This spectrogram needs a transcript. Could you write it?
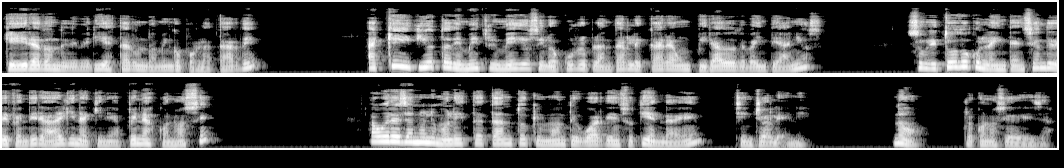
que era donde debería estar un domingo por la tarde? ¿A qué idiota de metro y medio se le ocurre plantarle cara a un pirado de veinte años? ¿Sobre todo con la intención de defender a alguien a quien apenas conoce? Ahora ya no le molesta tanto que monte guardia en su tienda, ¿eh? chinchó Lenny. No, reconoció ella.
